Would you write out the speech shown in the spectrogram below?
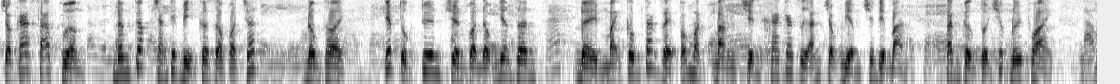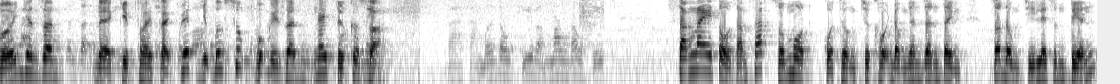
cho các xã phường nâng cấp trang thiết bị cơ sở vật chất, đồng thời tiếp tục tuyên truyền vận động nhân dân đẩy mạnh công tác giải phóng mặt bằng triển khai các dự án trọng điểm trên địa bàn, tăng cường tổ chức đối thoại với nhân dân để kịp thời giải quyết những bức xúc của người dân ngay từ cơ sở. Sáng nay, Tổ giám sát số 1 của Thường trực Hội đồng Nhân dân tỉnh do đồng chí Lê Xuân Tiến,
